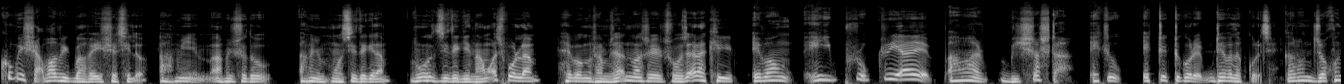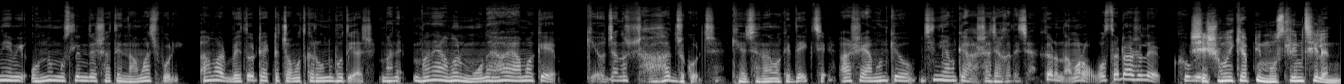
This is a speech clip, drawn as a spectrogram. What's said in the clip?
খুবই স্বাভাবিকভাবে এসেছিল। আমি আমি শুধু, আমি মসজিদে গেলাম, মসজিদে গিয়ে নামাজ পড়লাম এবং রমজান মাসে রোজা রাখি এবং এই প্রক্রিয়ায় আমার বিশ্বাসটা একটু একটু একটু করে ডেভেলপ করেছে। কারণ যখনই আমি অন্য মুসলিমদের সাথে নামাজ পড়ি আমার ভেতরটা একটা চমৎকার অনুভূতি আসে। মানে মানে আমার মনে হয় আমাকে কেউ যেন সাহায্য করছে কেউ যেন আমাকে দেখছে আর সে এমন কেউ যিনি আমাকে আশা জাগাতে চান। কারণ আমার অবস্থাটা আসলে খুব সে সময় কি আপনি মুসলিম ছিলেন?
